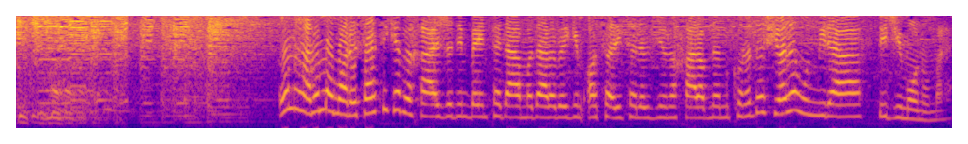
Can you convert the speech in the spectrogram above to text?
دیجیمون اون همه ممارستی که به خرج دادیم به این پدر مادر رو بگیم آتاری تلویزیون رو خراب نمی‌کنه داشت یادمون می‌رفت دیجیمون اومد.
